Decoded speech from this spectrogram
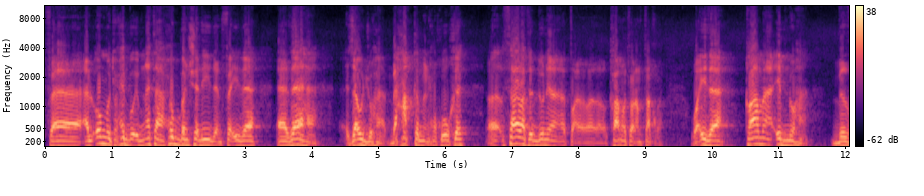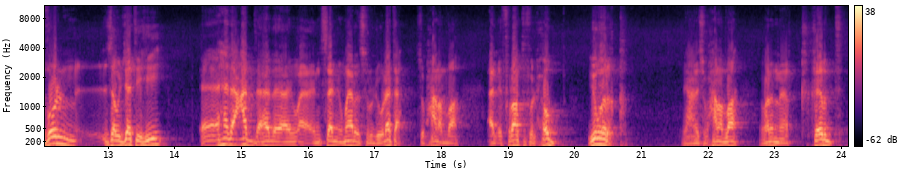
فالأم تحب ابنتها حبا شديدا فإذا آذاها زوجها بحق من حقوقه ثارت الدنيا قامت ولم تقم وإذا قام ابنها بظلم زوجته آه، هذا عدل هذا إنسان يمارس رجولته. سبحان الله الإفراط في الحب يغرق. يعني سبحان الله ولما قرد آه،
